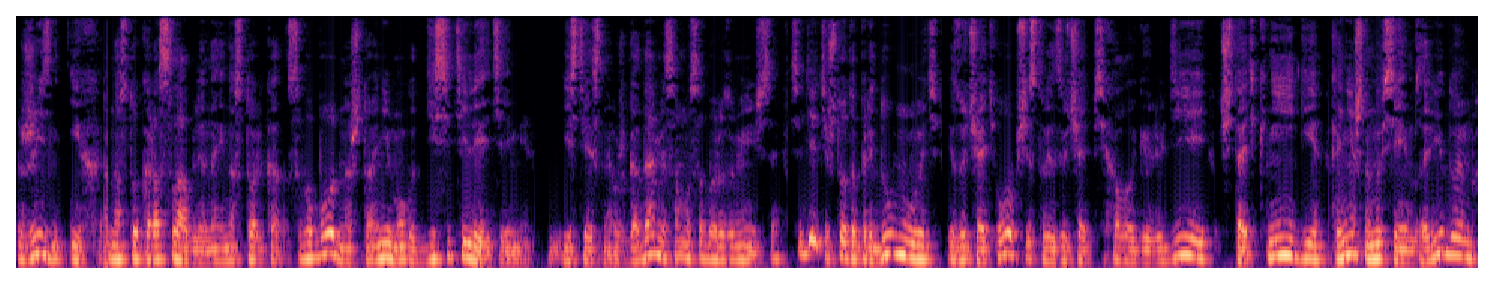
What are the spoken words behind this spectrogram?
жизнь их настолько расслаблена и настолько свободна, что они могут десятилетиями, естественно, уж годами, само собой разумеется, сидеть и что-то придумывать, изучать общество, изучать психологию людей, читать книги. Конечно, мы все им завидуем,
